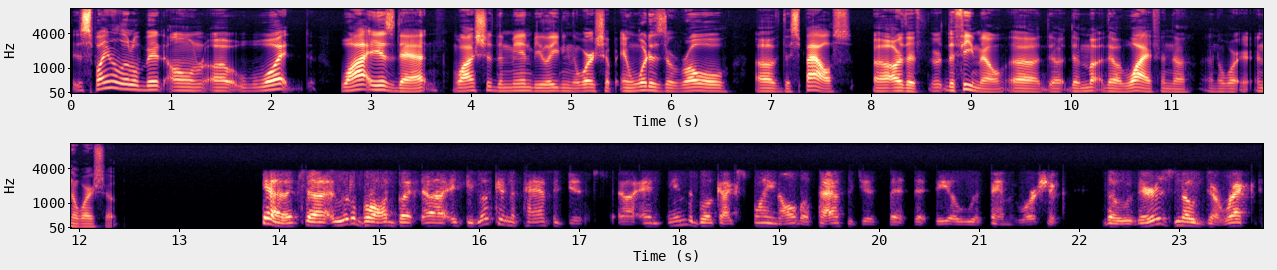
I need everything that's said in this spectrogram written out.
explain a little bit on uh, what, why is that? Why should the men be leading the worship, and what is the role of the spouse uh, or the the female, uh, the the the wife in the in the in the worship? Yeah, it's uh, a little broad, but uh, if you look in the passages, uh, and in the book, I explain all the passages that, that deal with family worship though there is no direct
